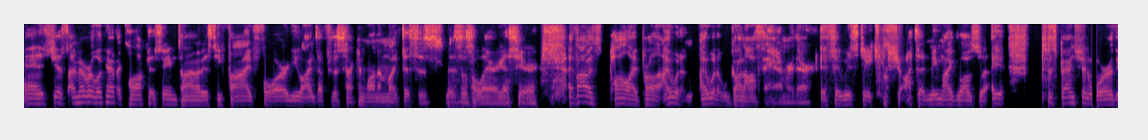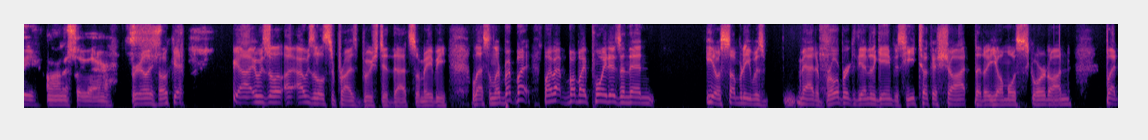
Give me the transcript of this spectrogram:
and it's just, I remember looking at the clock at the same time. I just see five, four, and he lines up for the second one. I'm like, this is this is hilarious here. If I was Paul, I'd probably I would have I would have gone off the hammer there if it was taking shots at me. My gloves, I, suspension worthy, honestly. There, really okay. Yeah, it was. I was a little surprised Bush did that. So maybe lesson learned. But but my but my point is, and then you know somebody was mad at Broberg at the end of the game because he took a shot that he almost scored on. But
